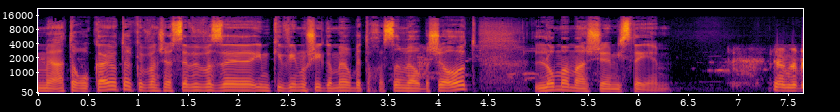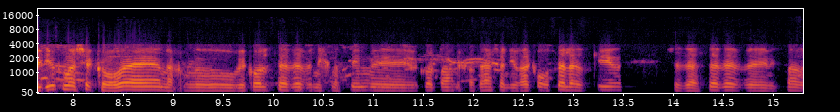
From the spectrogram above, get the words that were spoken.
מעט ארוכה יותר, כיוון שהסבב הזה, אם קיווינו שיגמר בתוך 24 שעות, לא ממש מסתיים. כן, זה בדיוק מה שקורה, אנחנו בכל סבב נכנסים אה, כל פעם מחדש, אני רק רוצה להזכיר שזה הסבב אה, מספר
